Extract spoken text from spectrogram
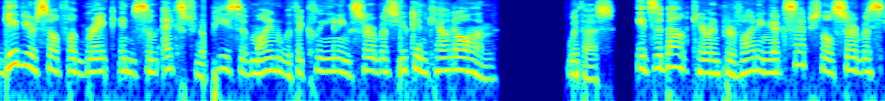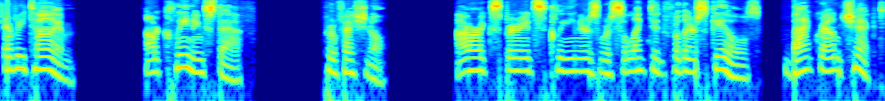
Give yourself a break and some extra peace of mind with a cleaning service you can count on. With us, it's about care and providing exceptional service every time. Our cleaning staff. Professional. Our experienced cleaners were selected for their skills, background checked,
